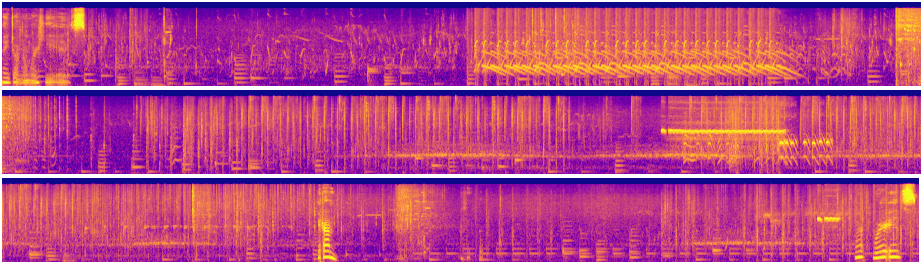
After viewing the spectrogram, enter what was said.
I don't know where he is. Get on. What? Where is...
